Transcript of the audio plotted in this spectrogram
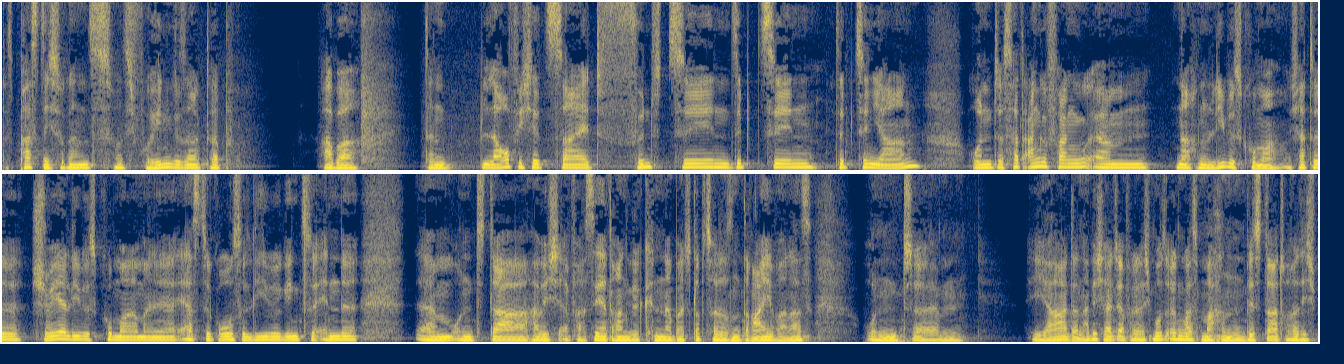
das passt nicht so ganz, was ich vorhin gesagt habe. Aber dann laufe ich jetzt seit 15, 17, 17 Jahren und das hat angefangen ähm, nach einem Liebeskummer. Ich hatte schwer Liebeskummer. Meine erste große Liebe ging zu Ende ähm, und da habe ich einfach sehr dran geknabbert. Ich glaube 2003 war das. Und ähm, ja, dann habe ich halt einfach gesagt, ich muss irgendwas machen. Bis dato hatte ich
